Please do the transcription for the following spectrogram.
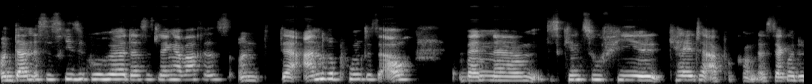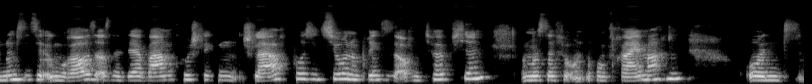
Und dann ist das Risiko höher, dass es länger wach ist. Und der andere Punkt ist auch, wenn ähm, das Kind zu viel Kälte abbekommt. Also sag mal, du nimmst es ja irgendwo raus aus einer sehr warmen, kuscheligen Schlafposition und bringst es auf ein Töpfchen und musst dafür untenrum frei machen. Und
